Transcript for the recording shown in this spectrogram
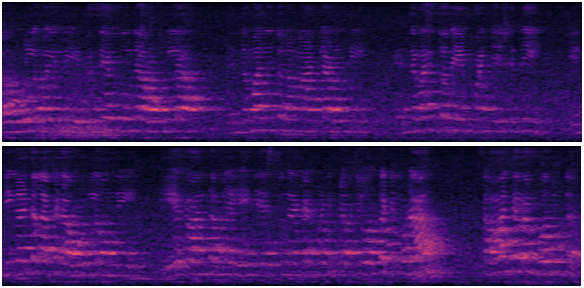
ఆ ఊళ్ళో పోయింది ఎంతసేపు ఉంది? ఆ ఊళ్ళో ఎంతమందితోనో మాట్లాడింది? ఎంతమందితో ఏం పని చేసింది? ఎన్ని గంటలు అక్కడ ఆ ఊళ్ళో ఉంది? ఏ ప్రాంతంలో ఏం చేస్తుంది? అనేటటువంటి ప్రతి ఒక్కటి కూడా సమాచారం పొందుతారు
